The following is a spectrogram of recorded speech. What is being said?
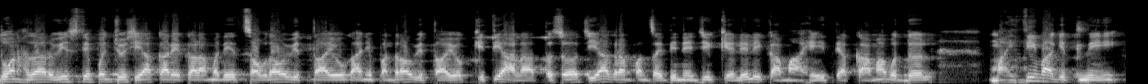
दोन हजार वीस ते पंचवीस या कार्यकाळामध्ये चौदावा वित्त आयोग आणि पंधरावा वित्त आयोग किती आला? तसंच या ग्रामपंचायतीने जी केलेली कामं आहे त्या कामाबद्दल माहिती मागितली.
